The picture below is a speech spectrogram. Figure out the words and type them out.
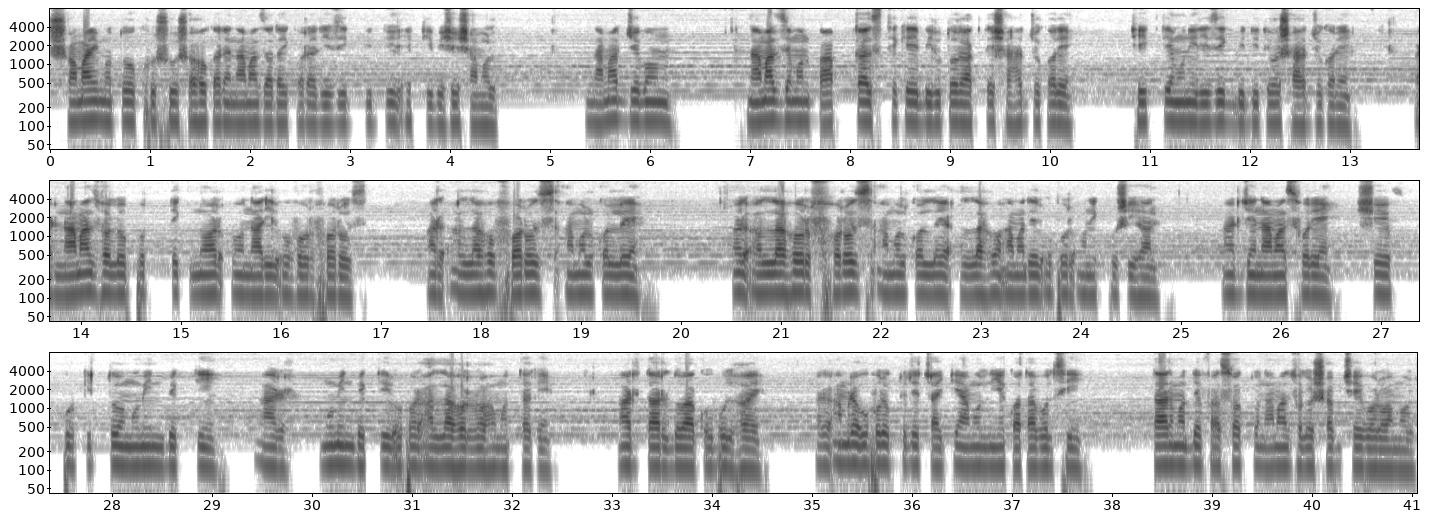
সময় মতো খুশু সহকারে নামাজ আদায় করা রিজিক বৃদ্ধির একটি বিশেষ আমল। নামাজ যেমন নামাজ যেমন পাপ কাজ থেকে বিরত রাখতে সাহায্য করে, ঠিক তেমনি রিজিক বৃদ্ধিতেও সাহায্য করে। আর নামাজ হলো প্রত্যেক নর ও নারীর ওপর ফরজ। আর আল্লাহ ফরজ আমল করলে আর আল্লাহর ফরজ আমল করলে আল্লাহ আমাদের উপর অনেক খুশি হন। আর যে নামাজ পড়ে, সে প্রকৃত মুমিন ব্যক্তি, আর মুমিন ব্যক্তির উপর আল্লাহর রহমত থাকে, আর তার দোয়া কবুল হয়। আর আমরা উপরোক্ত যে চারটি আমল নিয়ে কথা বলছি, তার মধ্যে ওয়াক্ত নামাজ হলো সবচেয়ে বড় আমল।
